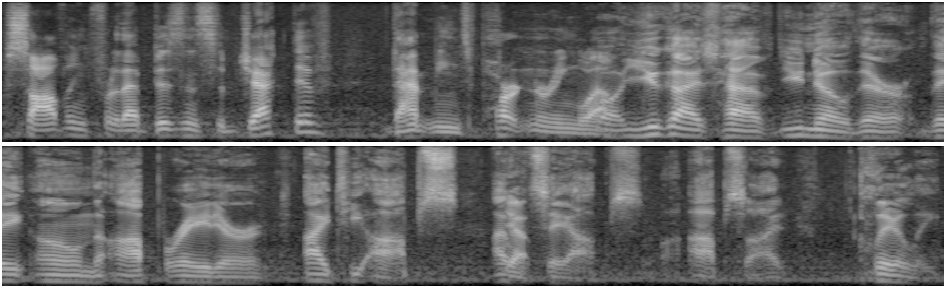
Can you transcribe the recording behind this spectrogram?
solving for that business objective. That means partnering well. Well, you guys have, you know, they're, they own the operator, IT ops, I Yep. would say ops, ops side, clearly.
